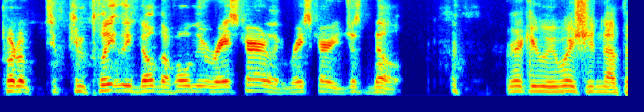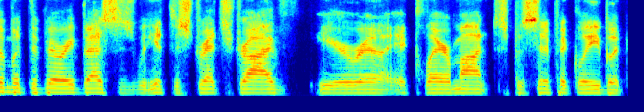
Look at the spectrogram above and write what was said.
put up to completely build a whole new race car, like race car you just built. Ricky, we wish you nothing but the very best as we hit the stretch drive here uh, at Claremont specifically, but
